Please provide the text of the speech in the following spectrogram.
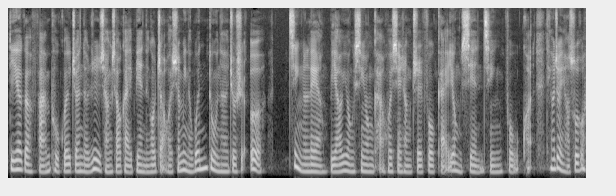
第二个返璞归真的日常小改变，能够找回生命的温度呢，就是二。尽量不要用信用卡或线上支付，改用现金付款。听到这里想说，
